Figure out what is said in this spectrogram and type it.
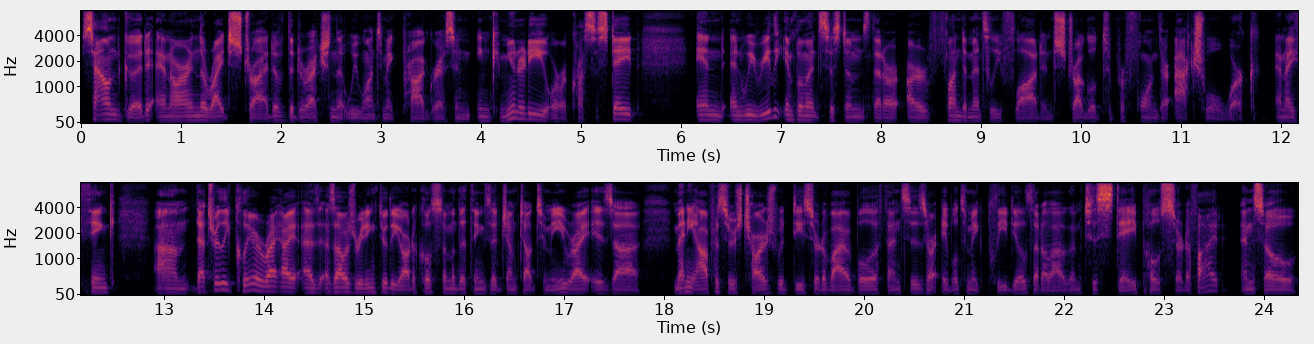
sound good and are in the right stride of the direction that we want to make progress in, in community or across the state and and we really implement systems that are are fundamentally flawed and struggle to perform their actual work. And I think um, that's really clear, right? I, as as I was reading through the article, some of the things that jumped out to me, right, is uh, many officers charged with decertifiable offenses are able to make plea deals that allow them to stay post certified, and so.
